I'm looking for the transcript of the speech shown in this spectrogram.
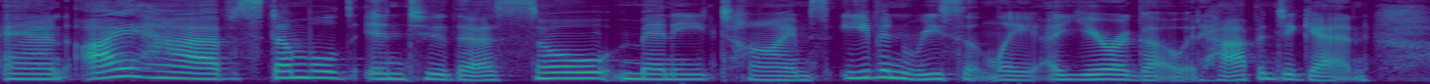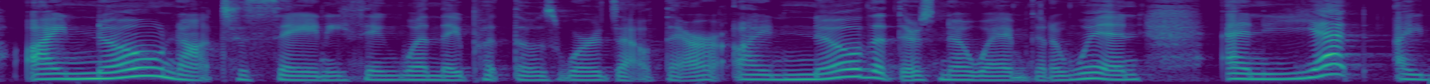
And I have stumbled into this so many times, even recently, a year ago, it happened again. I know not to say anything when they put those words out there. I know that there's no way I'm going to win. And yet I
